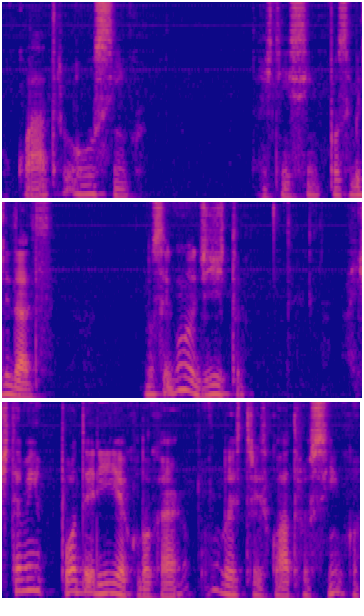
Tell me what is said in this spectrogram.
ou 4, ou 5. A gente tem cinco possibilidades. No segundo dígito, a gente também poderia colocar 1, 2, 3, 4 ou 5,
